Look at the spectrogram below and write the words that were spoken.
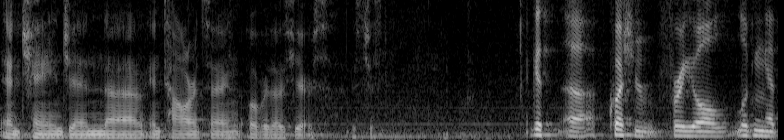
and change in, uh, in tolerancing over those years. It's just, I guess, uh, question for you all, looking at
